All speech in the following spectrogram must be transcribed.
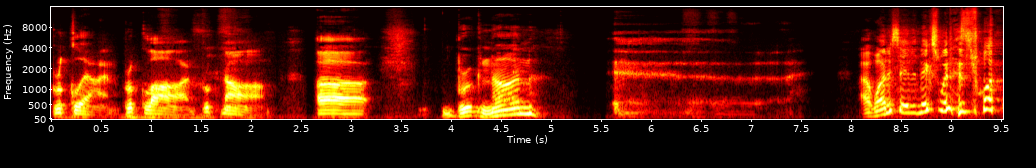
Brooklyn, Brooklyn, Brooklyn. Uh, Brook Nunn? I want to say the Knicks win this one.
